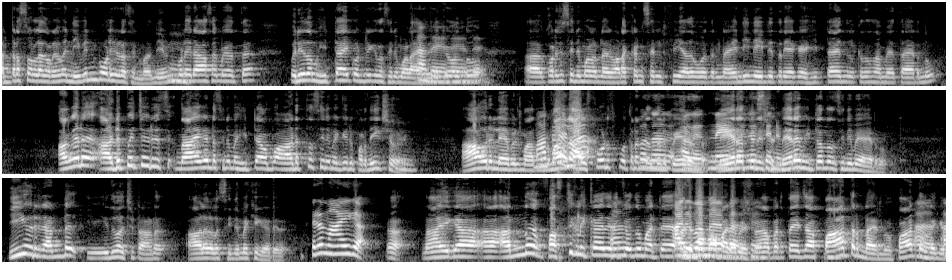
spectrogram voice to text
അഡ്രസ് ഉള്ളത് പറയുമ്പോൾ നിവിൻ പോളിയുടെ സിനിമ നിവിൻ പോളിയുടെ ആ സമയത്ത് ഒരുവിധം ഹിറ്റ് ആയിക്കൊണ്ടിരിക്കുന്ന സിനിമകളായിരുന്നു എനിക്ക് തോന്നുന്നു കുറച്ച് സിനിമകളുണ്ടായിരുന്നു വടക്കൻ സെൽഫി അതുപോലെ തന്നെ നയന്റീൻ എയ്റ്റി ത്രീ ഒക്കെ ഹിറ്റായി നിൽക്കുന്ന സമയത്തായിരുന്നു. അങ്ങനെ അടുപ്പിച്ച ഒരു നായകന്റെ സിനിമ ഹിറ്റ് ആകുമ്പോൾ അടുത്ത സിനിമയ്ക്ക് ഒരു പ്രതീക്ഷ വരും. ആ ഒരു ലേബൽ മാത്രം. അൽഫോൺസ് പുത്രൻ എന്നൊരു പേരുണ്ട്. നേരത്തിന് നേരം ഹിറ്റ് എന്ന സിനിമയായിരുന്നു ഈ ഒരു രണ്ട് ഇത് വെച്ചിട്ടാണ് ആളുകൾ സിനിമയ്ക്ക് കയറിയത്. പിന്നെ നായിക. നായിക അന്ന് ഫസ്റ്റ് ക്ലിക്ക് എനിക്കൊന്ന് മറ്റേ അനുപമ പരമേശ്വരൻ. പ്രത്യേകിച്ച് ആ പാട്ടുണ്ടായിരുന്നു. പാട്ടുണ്ടെങ്കിൽ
